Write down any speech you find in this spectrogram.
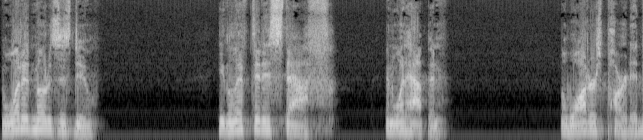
What did Moses do? He lifted his staff. And what happened? The waters parted,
